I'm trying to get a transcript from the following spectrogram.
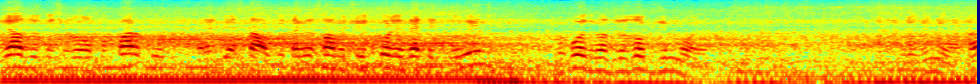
зв'язуєте червоного по парку радіоставки. Так само через кожні 10 хвилин виходите на зв'язок зі мною. Розуміло, так?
